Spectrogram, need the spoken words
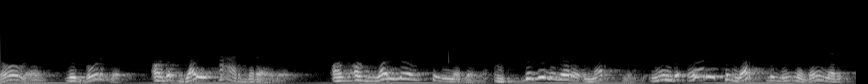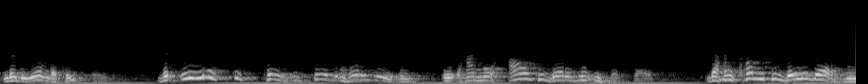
rolle ved bordet. Og jeg tar brødet. Og, og jeg velsigner det. Det ville være merkelig, men det er ikke merkelig, mine venner, når det gjelder Kristus. Det eneste sted vi ser den Herre Jesus, eh, han må alltid være den ytterste. Da han kom til denne verden,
